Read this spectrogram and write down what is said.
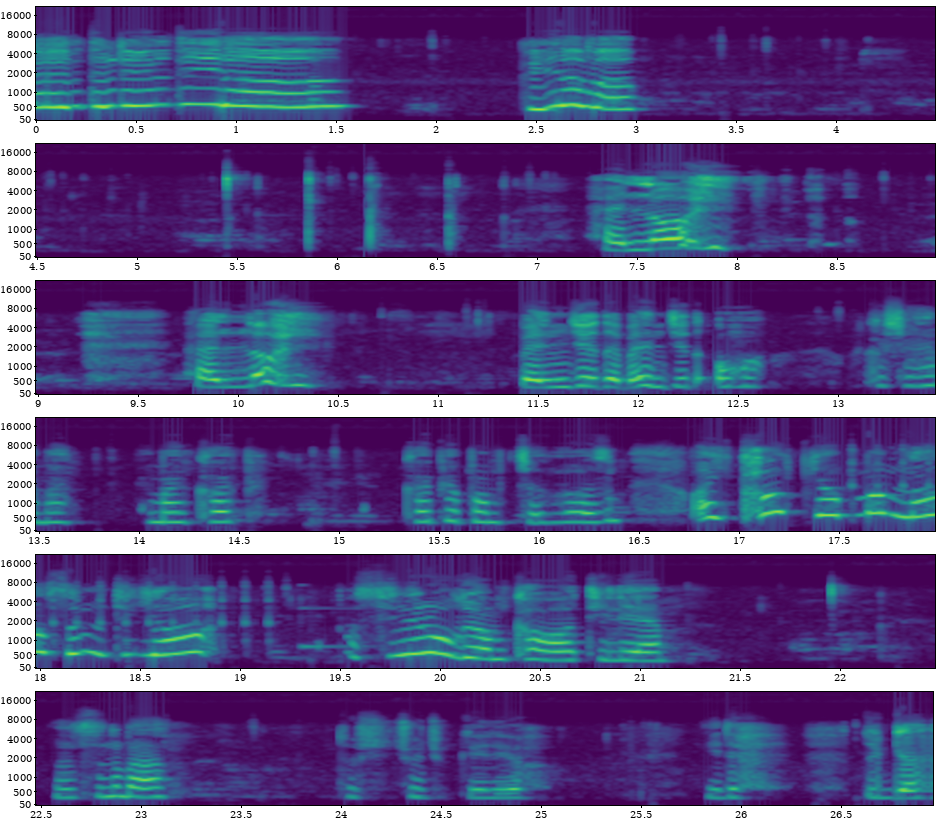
Öldürüldü ya. Kıyamam. Helal. Helal. Bence de bence de. Oha. Arkadaşlar hemen hemen kalp kalp yapmam lazım. Ay kalp yapmam lazımdı ya. Sinir oluyorum katile. Nasılını ben? Dur şu çocuk geliyor. Yedi. Dur gel.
